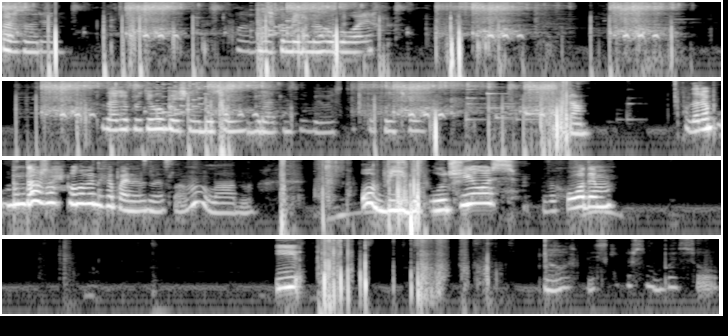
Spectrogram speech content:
Мне кажется, это реально. А, Слишком медленно его бывает. Даже против обычных бойцов вряд ли тебе вывести такой человек. Да. Даже, даже половину хп не знесла. Ну ладно. Обіду получилось. Виходимо. І. Господи, скільки ж тут бойцов.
